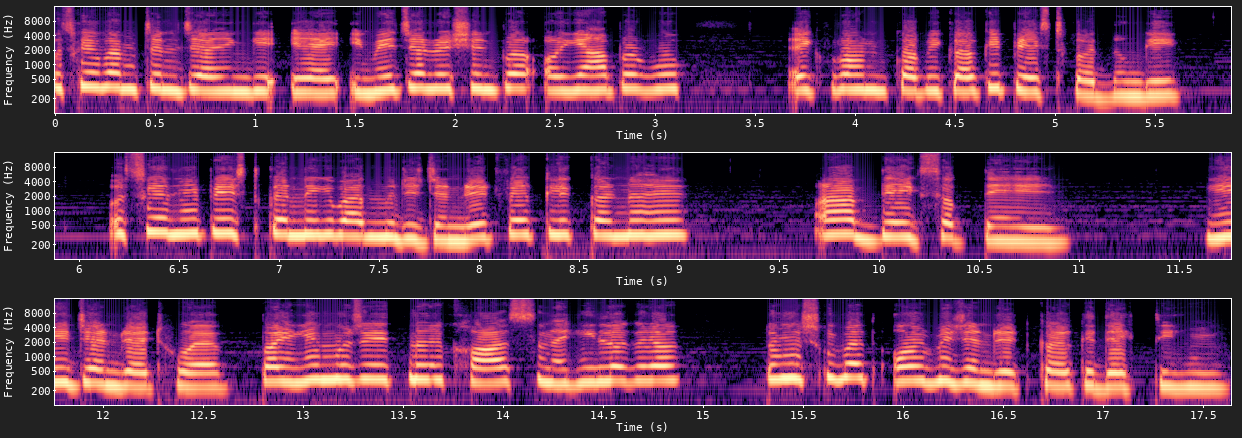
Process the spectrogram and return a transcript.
उसके बाद हम चले जाएँगे ए आई इमेज जनरेशन पर और यहाँ पर वो एक फॉर्म कॉपी करके पेस्ट कर दूँगी। उसके बाद पेस्ट करने के बाद मुझे जनरेट पर क्लिक करना है। और आप देख सकते हैं, ये जनरेट हुआ है। पर ये मुझे इतना ख़ास नहीं लग रहा तो मैं उसके बाद और भी जनरेट करके देखती हूँ।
